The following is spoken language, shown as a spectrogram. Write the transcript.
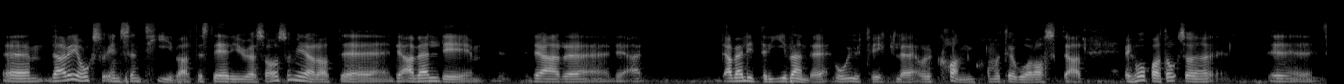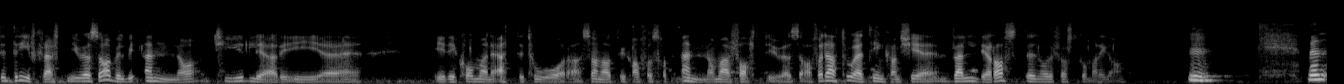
Der er også insentiver til stede i USA som gjør at det er veldig det er, det er det er veldig drivende å utvikle, og det kan komme til å gå raskt der. Jeg håper at også eh, drivkreften i USA vil bli enda tydeligere i, eh, i de kommende ett til to åra, sånn at vi kan få satt enda mer fart i USA. For der tror jeg ting kan skje veldig raskt når det først kommer i gang. Mm. Men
